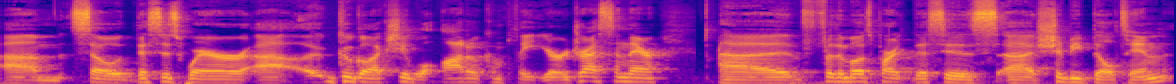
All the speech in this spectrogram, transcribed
Um, so this is where uh, Google actually will auto complete your address in there. Uh, for the most part, this is uh, should be built in,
